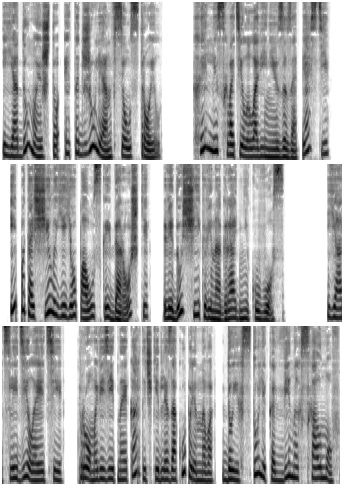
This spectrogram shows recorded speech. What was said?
И я думаю, что это Джулиан все устроил. Хелли схватила Лавинию за запястье и потащила ее по узкой дорожке, ведущей к винограднику ВОЗ. Я отследила эти промо-визитные карточки для закупоренного до их столика в винах с холмов.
